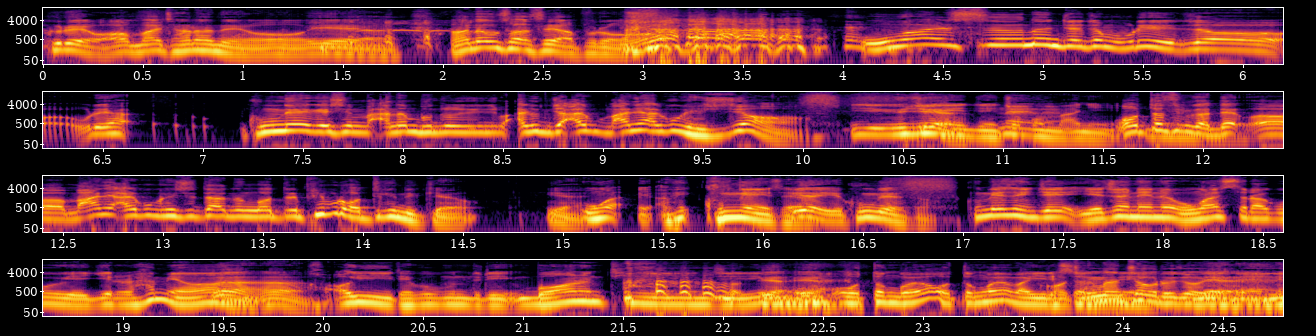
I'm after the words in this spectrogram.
그래요. 어, 말 잘하네요. 예. 아나운서 하세요, 앞으로. 옹알스는 이제 좀 우리, 저, 우리 하- 국내에 계신 많은 분들이 이제 알고, 많이 알고 계시죠? 이제 요즘에 예. 이제 조금 많이. 어떻습니까? 네, 어, 많이 알고 계시다는 것들 피부로 어떻게 느껴요? 예. 옹알, 아, 회- 국내에서요? 예, 예, 국내에서. 국내에서 이제 예전에는 옹알스라고 얘기를 하면 네, 네. 거의 대부분들이 뭐 하는 팀인지 예, 예. 뭐 어떤 거요? 어떤 거요? 막 이랬었는데. 장난쳐 그러죠. 예. 네네. 근데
